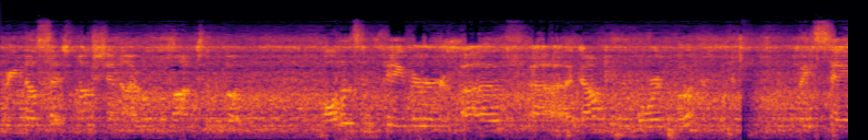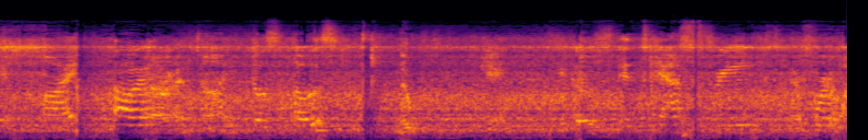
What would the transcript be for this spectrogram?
Hearing no such motion, I will move on to the vote. All those in favor of uh, adopting the board book, please say aye. Aye. Aye. Those opposed? nope. Okay. It goes, it passed three, or four to one.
